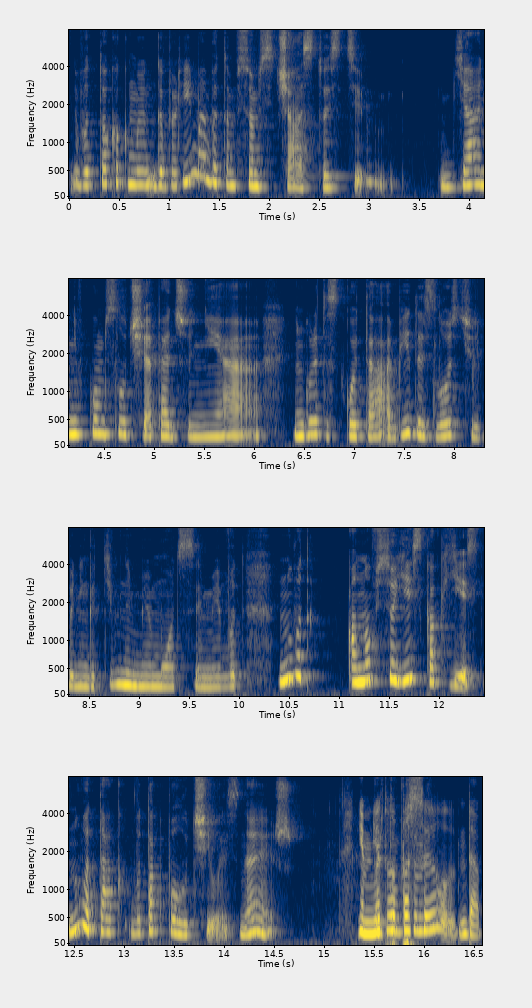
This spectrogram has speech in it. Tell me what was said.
вот то, как мы говорим об этом всем сейчас, то есть я ни в коем случае, опять же, не, не говорю это с какой-то обидой, злостью, либо негативными эмоциями. Вот, ну вот оно все есть как есть. Ну вот так, вот так получилось, знаешь. Не, мне твой посыл, да,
